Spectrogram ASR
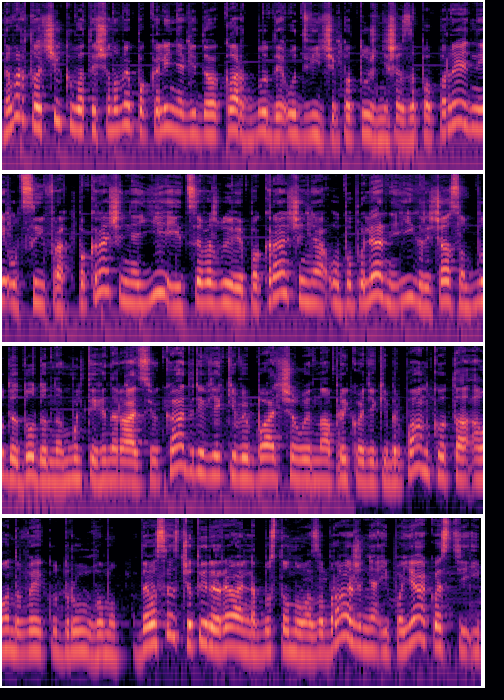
Не варто очікувати, що нове покоління відеокарт буде удвічі потужніше за попередній у цифрах. Покращення є, і це важливі покращення. У популярні ігри часом буде додано мультигенерацію кадрів, які ви бачили на прикладі Кіберпанку та Alan Wake 2. DLSS 4 реально бустанула зображення і по якості, і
